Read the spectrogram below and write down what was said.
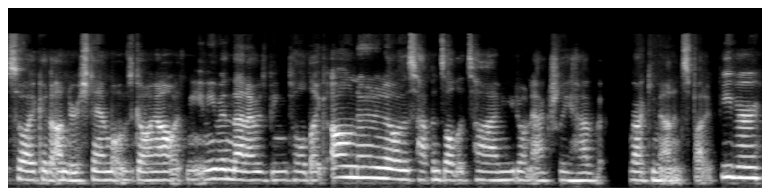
so I could understand what was going on with me. And even then, I was being told, like, oh, no, no, no, this happens all the time. You don't actually have Rocky Mountain spotted fever.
